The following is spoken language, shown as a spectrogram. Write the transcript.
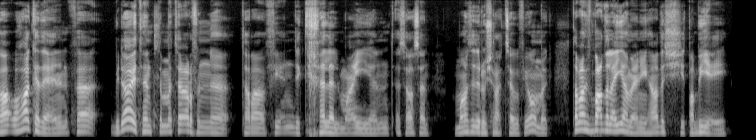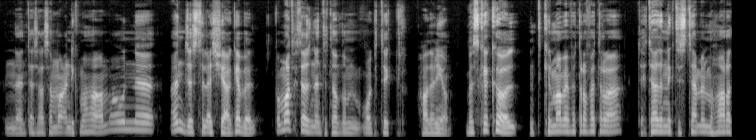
وهكذا يعني. فبداية أنت لما تعرف إن ترى في عندك خلل معين أنت أساسا ما تدري وش راح تسوي في يومك. طبعا في بعض الأيام يعني هذا الشيء طبيعي إن أنت أساسا ما عندك مهام أو إن أنجزت الأشياء قبل فما تحتاج إن أنت تنظم وقتك هذا اليوم. بس ككل أنت كل ما بين فترة وفترة تحتاج إنك تستعمل مهارة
